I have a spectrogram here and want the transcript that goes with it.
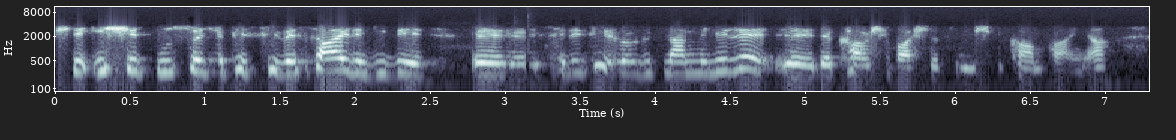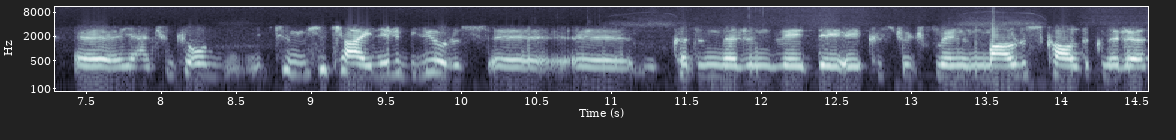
işte IŞİD, Nusra Cephesi vesaire gibi e, selefi örgütlenmeleri e, de karşı başlatılmış bir kampanya. E, yani çünkü o tüm hikayeleri biliyoruz e, e, kadınların ve de kız çocuklarının maruz kaldıkları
